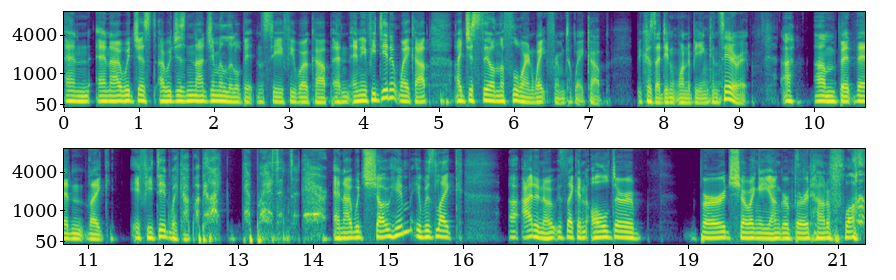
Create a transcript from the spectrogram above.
And and I would just I would just nudge him a little bit and see if he woke up. And and if he didn't wake up, I'd just sit on the floor and wait for him to wake up because I didn't want to be inconsiderate. Uh, um, but then like if he did wake up, I'd be like, the presents are there. And I would show him. It was like, uh, I don't know, it was like an older bird showing a younger bird how to fly.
